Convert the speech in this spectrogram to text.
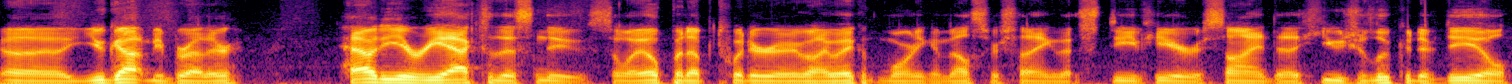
uh, You Got Me, Brother. How do you react to this news? So I open up Twitter and I wake up in the morning and Meltzer saying that Steve here signed a huge lucrative deal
